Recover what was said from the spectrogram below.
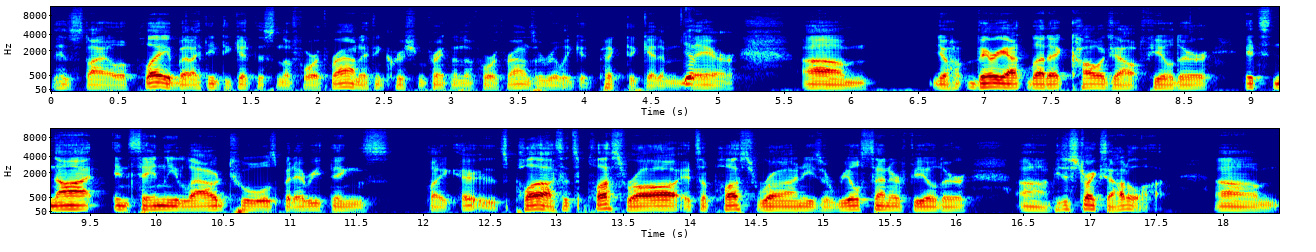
his style of play. But I think to get this in the fourth round, I think Christian Franklin in the fourth round is a really good pick to get him Yep. there. Um, you know, very athletic college outfielder. It's not insanely loud tools, but everything's like eh, it's plus. It's plus raw. It's a plus run. He's a real center fielder. Um, he just strikes out a lot. Um,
